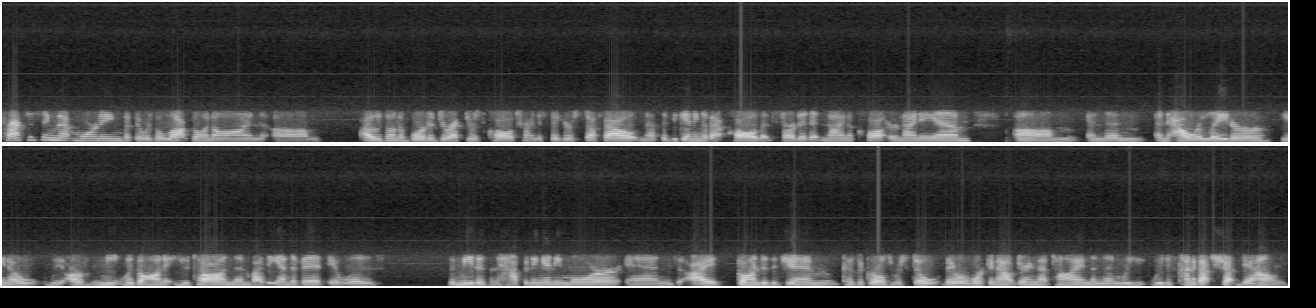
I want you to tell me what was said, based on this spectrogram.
practicing that morning, but there was a lot going on. Um, I was on a board of directors call trying to figure stuff out, and at the beginning of that call, that started at nine o'clock or nine a.m. Um, and then an hour later, you know, we our meet was on at Utah, and then by the end of it, it was the meet isn't happening anymore. And I'd gone to the gym because the girls were still they were working out during that time, and then we we just kind of got shut down,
